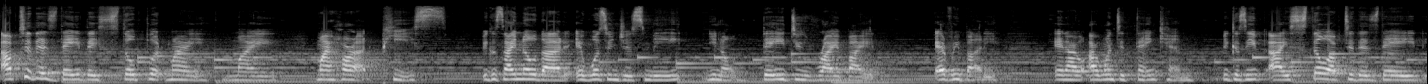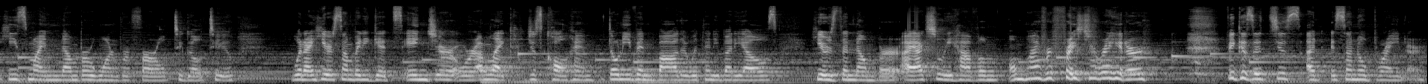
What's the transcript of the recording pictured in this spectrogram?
up to this day, they still put my, my my heart at peace because I know that it wasn't just me. You know, they do right by everybody. And I, I want to thank him because he, I still, up to this day, he's my number one referral to go to. When I hear somebody gets injured, or I'm like, just call him. Don't even bother with anybody else. Here's the number. I actually have him on my refrigerator because it's just a, it's a no-brainer.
